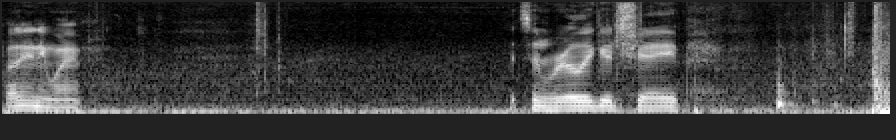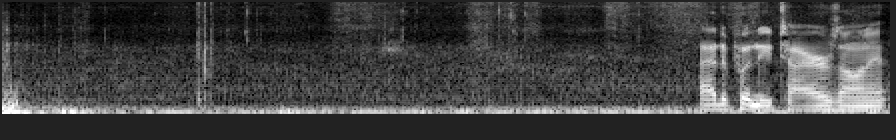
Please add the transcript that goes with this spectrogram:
But anyway, it's in really good shape. I had to put new tires on it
